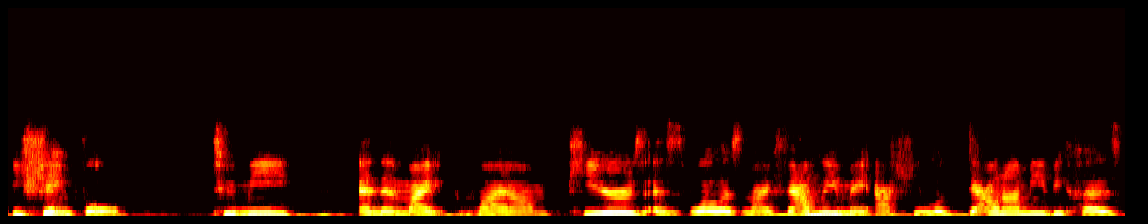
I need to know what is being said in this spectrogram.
be shameful to me and then my my um, peers as well as my family may actually look down on me because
